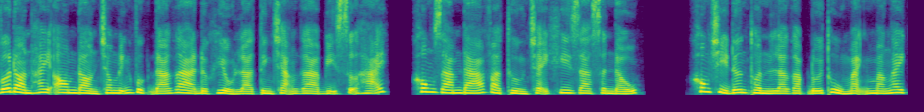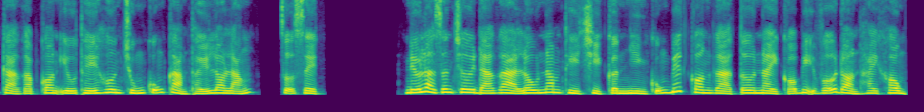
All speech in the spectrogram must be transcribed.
Vỡ đòn hay om đòn trong lĩnh vực đá gà được hiểu là tình trạng gà bị sợ hãi, không dám đá và thường chạy khi ra sân đấu. Không chỉ đơn thuần là gặp đối thủ mạnh mà ngay cả gặp con yếu thế hơn chúng cũng cảm thấy lo lắng, sợ sệt. Nếu là dân chơi đá gà lâu năm thì chỉ cần nhìn cũng biết con gà tơ này có bị vỡ đòn hay không.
